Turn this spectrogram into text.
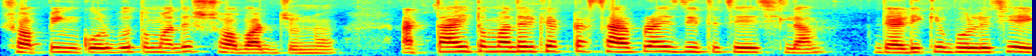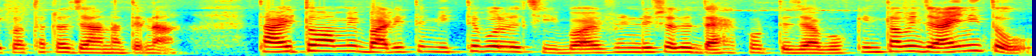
শপিং করব তোমাদের সবার জন্য। আর তাই তোমাদেরকে একটা সারপ্রাইজ দিতে চেয়েছিলাম। ড্যাডিকে বলেছি এই কথাটা জানাতে না। তাই তো আমি বাড়িতে মিথ্যে বলেছি, বয়ফ্রেন্ডের সাথে দেখা করতে যাব। কিন্তু আমি যাইনি তো।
